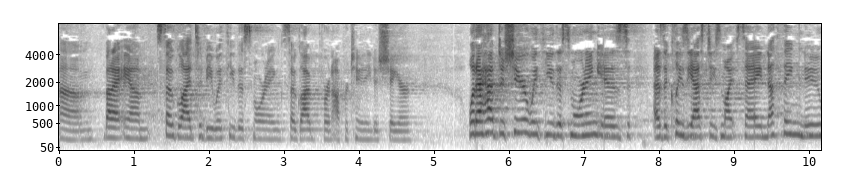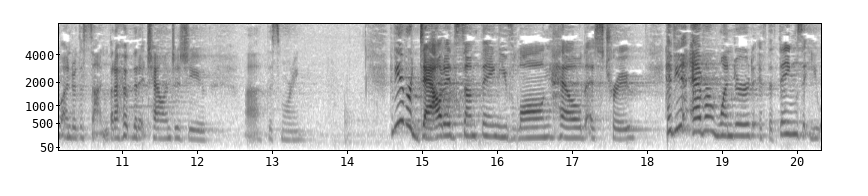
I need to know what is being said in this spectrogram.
Um, but I am so glad to be with you this morning, so glad for an opportunity to share. What I have to share with you this morning is, as Ecclesiastes might say, nothing new under the sun, but I hope that it challenges you uh, this morning. Have you ever doubted something you've long held as true? Have you ever wondered if the things that you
